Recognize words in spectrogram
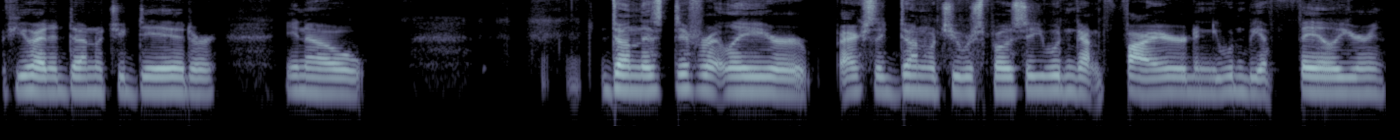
if you hadn't done what you did or, you know, done this differently or actually done what you were supposed to, you wouldn't gotten fired and you wouldn't be a failure and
